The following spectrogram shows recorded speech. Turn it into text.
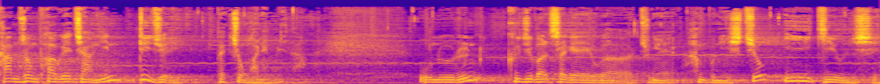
감성 파괴 장인 DJ 백종환입니다. 오늘은 그지발사계가 중에 한 분이시죠. 이기훈 씨.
